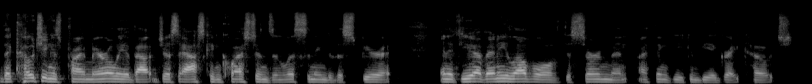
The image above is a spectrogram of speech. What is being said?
that coaching is primarily about just asking questions and listening to the spirit. And if you have any level of discernment, I think you can be a great coach.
